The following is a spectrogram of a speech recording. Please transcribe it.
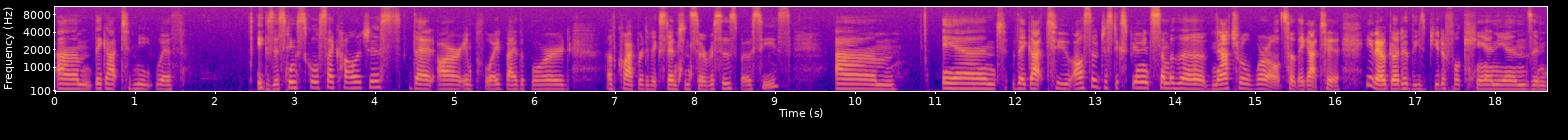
Um, they got to meet with existing school psychologists that are employed by the Board of Cooperative Extension Services, BOCES. Um, and they got to also just experience some of the natural world. So they got to, you know, go to these beautiful canyons and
